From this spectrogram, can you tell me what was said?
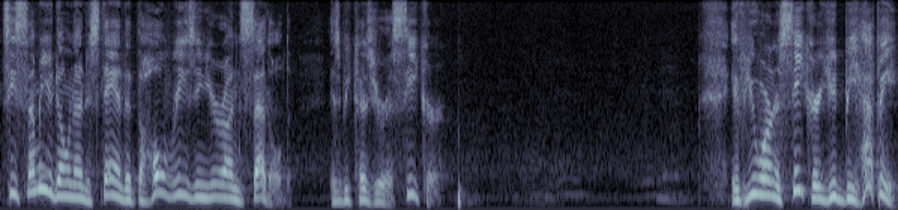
see, some of you don't understand that the whole reason you're unsettled is because you're a seeker. If you weren't a seeker, you'd be happy.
